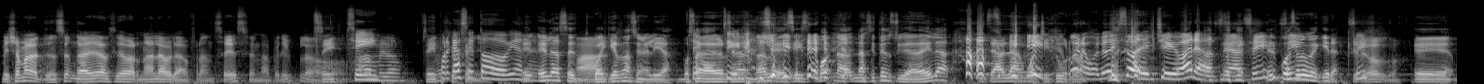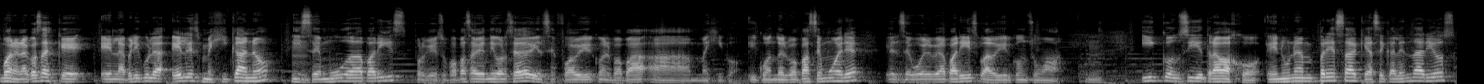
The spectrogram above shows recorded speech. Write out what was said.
Me llama la atención, Gael García Bernal habla francés en la película. Sí. ¿O? Sí. Ah, mira. Sí. Porque Qué hace todo bien. Él, él hace Ah. cualquier nacionalidad. Vos Sí, a García sí, Bernal le decís, vos na- naciste en Ciudadela y te hablan guachiturro. Bueno, boludo, eso del Che Guevara, o sea, sí. Él puede sí. hacer lo que quiera. Qué loco. Eh, bueno, la cosa es que en la película él es mexicano y Mm. se muda a París porque sus papás se habían divorciado y él se fue a vivir con el papá a México. Y cuando el papá se muere, él se vuelve a París, va a vivir con su mamá. Mm. Y consigue trabajo en una empresa que hace calendarios.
